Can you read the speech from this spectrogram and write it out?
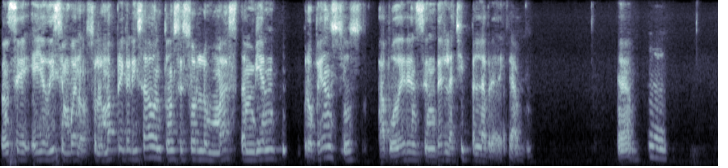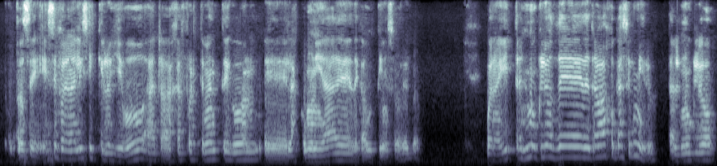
Entonces ellos dicen, bueno, son los más precarizados, entonces son los más también propensos a poder encender la chispa en la pradera. Entonces ese fue el análisis que los llevó a trabajar fuertemente con eh, las comunidades de Cautín sobre todo. Bueno, hay tres núcleos de, trabajo que hace el Miro. Está el núcleo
